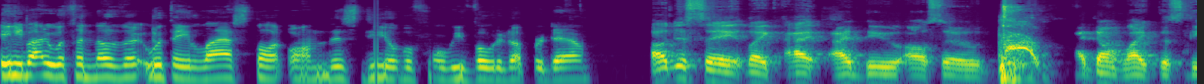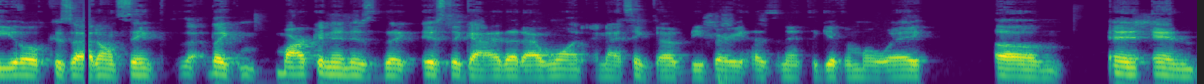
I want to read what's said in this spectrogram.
Anybody with another with a last thought on this deal before we vote it up or down? I'll just say, like, I, I do also, I don't like this deal because I don't think like Markkanen is the is the guy that I want, and I think that would be very hesitant to give him away. Um, and, and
